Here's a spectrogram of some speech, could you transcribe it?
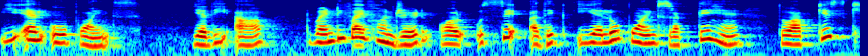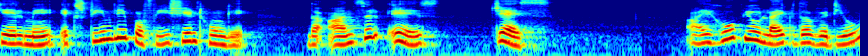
ELO points? यदि आप 2500 और उससे अधिक ELO points रखते हैं तो आप किस खेल में extremely proficient होंगे The answer is chess. I hope you liked the video.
